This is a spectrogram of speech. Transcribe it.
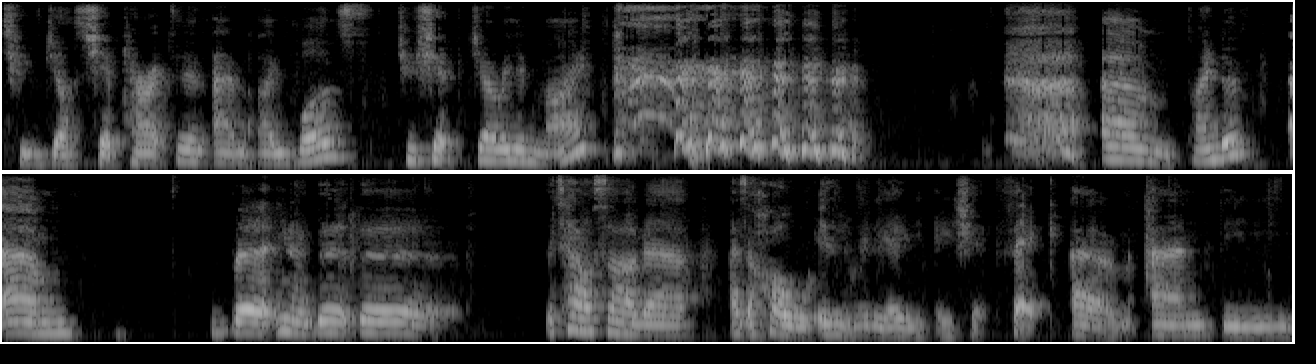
to just ship characters, and I was to ship Joey and Mai. um, kind of. Um, but you know the the the Tale Saga as a whole isn't really a, a ship fic, um, and the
